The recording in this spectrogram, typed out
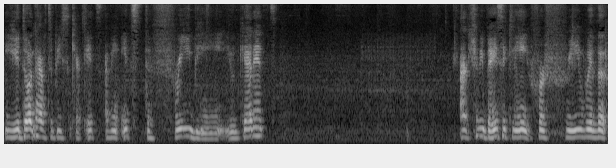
you don't have to be scared. It's, I mean, it's the freebie. You get it actually basically for free with the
